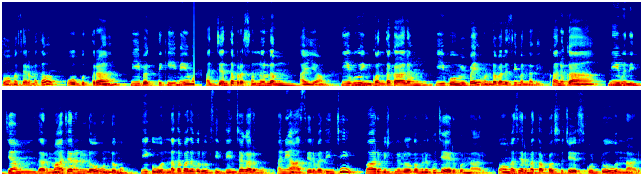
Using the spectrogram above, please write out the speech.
సోమశర్మతో ఓ పుత్ర నీ భక్తికి మేము అత్యంత ప్రసన్నులం అయ్యాం. నీవు ఇంకొంతకాలం ఈ భూమిపై ఉండవలసి ఉన్నది. కనుక నీవు నిత్యం ధర్మాచరణలో ఉండుము. నీకు ఉన్నత పదవులు సిద్ధించగలవు అని ఆశీర్వదించి వారు విష్ణులోకమునకు చేరుకున్నారు. సోమశర్మ తపస్సు చేసుకుంటూ ఉన్నాడు.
